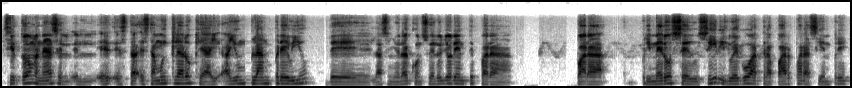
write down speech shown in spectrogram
Sí, de todas maneras, e, está, está, muy claro que hay, hay, un plan previo de la señora Consuelo Llorente para, para primero seducir y luego atrapar para siempre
